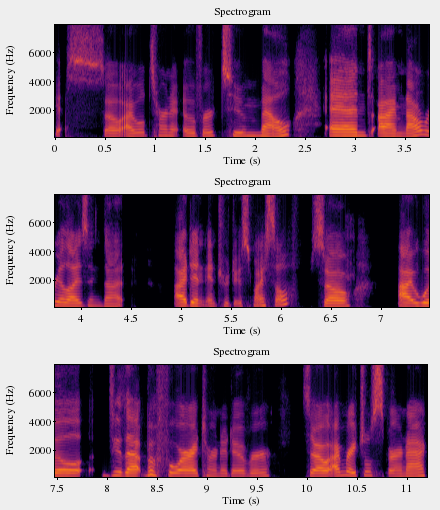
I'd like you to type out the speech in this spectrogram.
Yes, so I will turn it over to Mel. And I'm now realizing that I didn't introduce myself. So I will do that before I turn it over. So I'm Rachel Spurnack.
